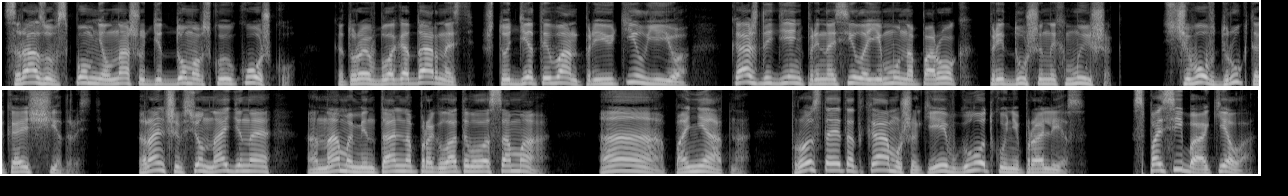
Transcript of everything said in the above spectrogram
Сразу вспомнил нашу детдомовскую кошку, которая в благодарность, что дед Иван приютил ее, каждый день приносила ему на порог придушенных мышек. С чего вдруг такая щедрость? Раньше все найденное она моментально проглатывала сама. А, понятно. Просто этот камушек ей в глотку не пролез. «Спасибо, Акела», —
